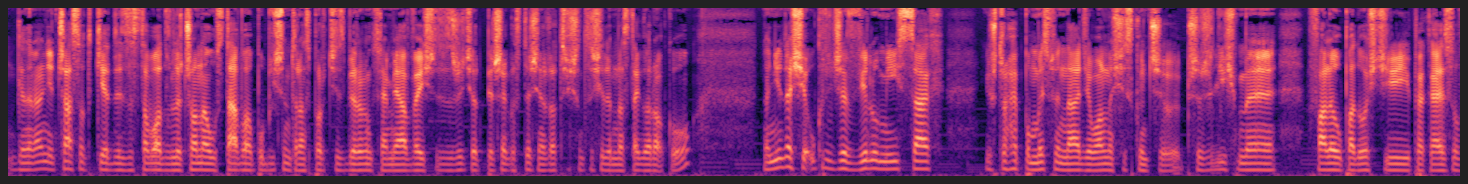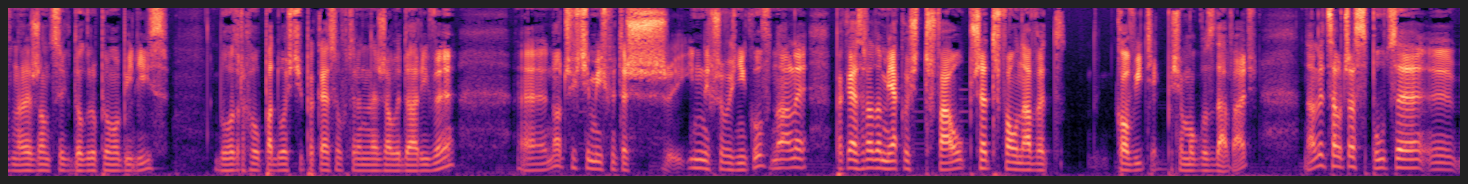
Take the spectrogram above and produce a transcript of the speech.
generalnie czas od kiedy została odwleczona ustawa o publicznym transporcie zbiorowym, która miała wejść z życia od 1 stycznia 2017 roku, no nie da się ukryć, że w wielu miejscach już trochę pomysły na działalność się skończyły. Przeżyliśmy falę upadłości PKS-ów należących do grupy Mobilis. Było trochę upadłości PKS-ów, które należały do Arrivy. E, no oczywiście mieliśmy też innych przewoźników, no ale PKS Radom jakoś trwał, przetrwał nawet COVID, jakby się mogło zdawać. No ale cały czas spółce y,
